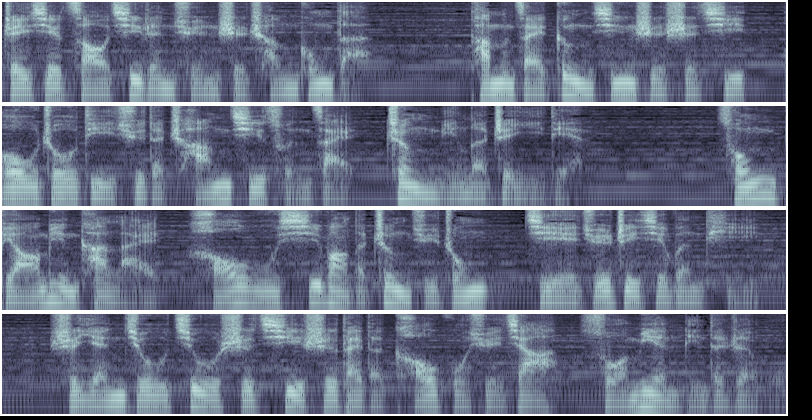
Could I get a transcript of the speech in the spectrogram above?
这些早期人群是成功的，他们在更新世时期欧洲地区的长期存在证明了这一点。从表面看来毫无希望的证据中解决这些问题，是研究旧石器时代的考古学家所面临的任务。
